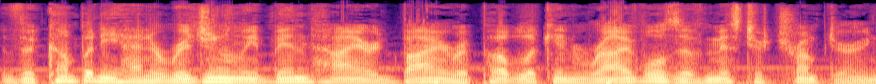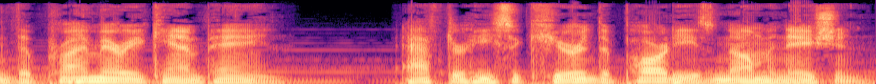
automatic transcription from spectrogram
The company had originally been hired by Republican rivals of Mr. Trump during the primary campaign. After he secured the party's nomination,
